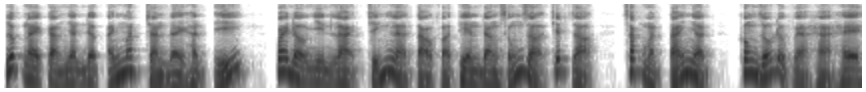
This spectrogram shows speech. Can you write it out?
Lúc này cảm nhận được ánh mắt tràn đầy hận ý, quay đầu nhìn lại chính là Tào Phá Thiên đang sống dở chết dở, sắc mặt tái nhợt, không giấu được vẻ hả hê,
